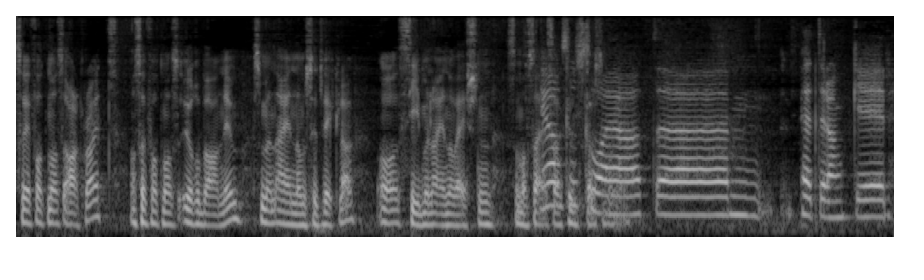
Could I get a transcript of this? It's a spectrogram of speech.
Så vi har fått med oss Arkwright, og så har vi fått med oss Urbanium, som er en eiendomsutvikler, og Simula Innovation, som også er ja, så så jeg at uh, Peter Anker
